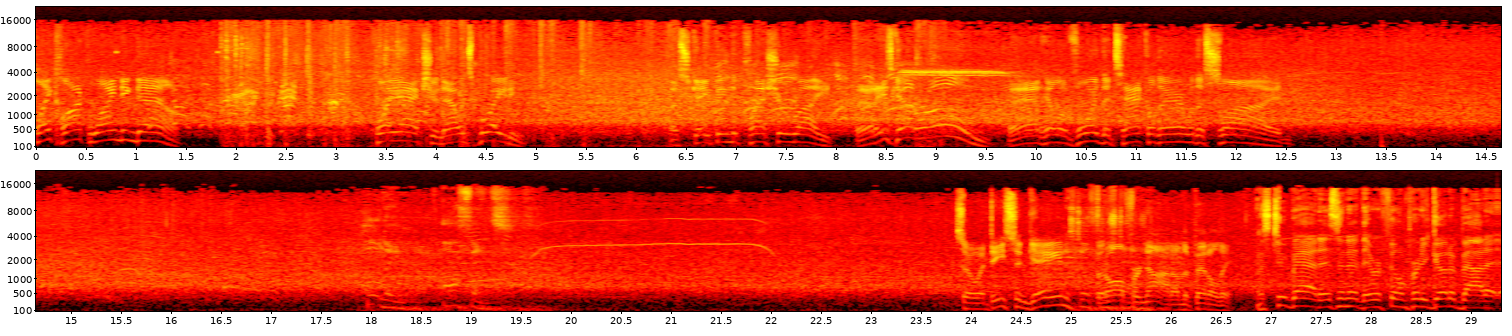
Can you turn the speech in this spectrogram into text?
Play clock winding down. Play action. Now it's Brady. Escaping the pressure right. And he's got room. And he'll avoid the tackle there with a slide. So a decent gain, but all for naught on the penalty. It's too bad, isn't it? They were feeling pretty good about it.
